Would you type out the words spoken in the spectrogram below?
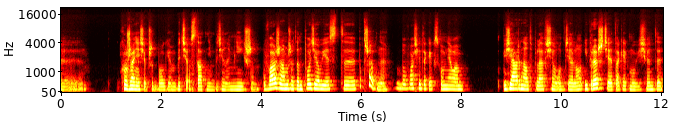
y, korzenie się przed Bogiem, bycie ostatnim, bycie najmniejszym. Uważam, że ten podział jest y, potrzebny, bo właśnie tak jak wspomniałam, ziarna od plew się oddzielą i wreszcie, tak jak mówi święty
